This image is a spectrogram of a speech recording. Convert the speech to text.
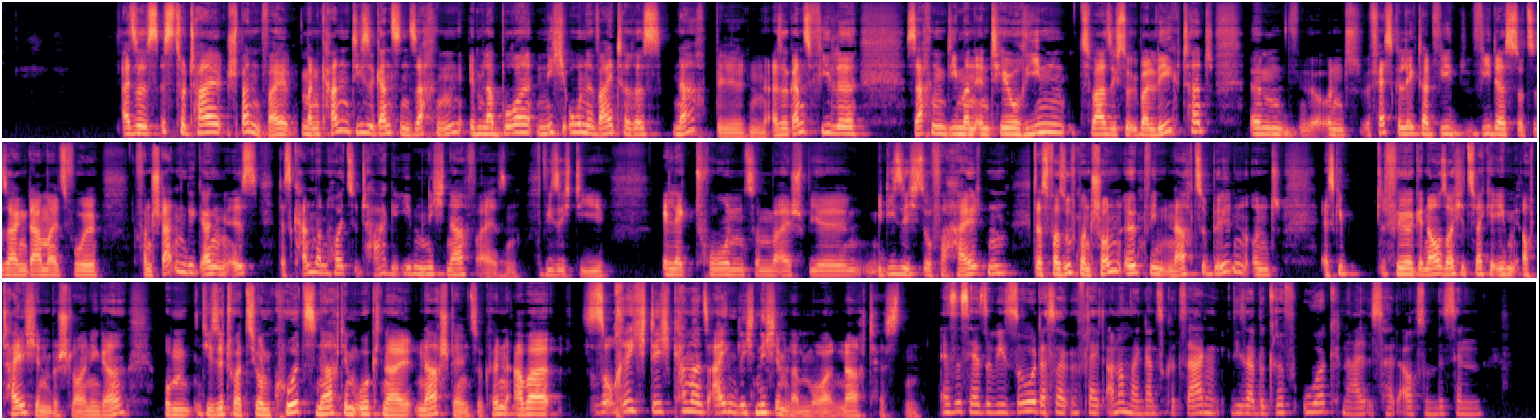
Also es ist total spannend, weil man kann diese ganzen Sachen im Labor nicht ohne weiteres nachbilden. Also ganz viele Sachen, die man in Theorien zwar sich so überlegt hat ähm, und festgelegt hat, wie, wie das sozusagen damals wohl vonstatten gegangen ist, das kann man heutzutage eben nicht nachweisen. Wie sich die Elektronen zum Beispiel, wie die sich so verhalten. Das versucht man schon irgendwie nachzubilden und es gibt für genau solche Zwecke eben auch Teilchenbeschleuniger, um die Situation kurz nach dem Urknall nachstellen zu können. Aber so richtig kann man es eigentlich nicht im Labor nachtesten. Es ist ja sowieso, das sollten wir vielleicht auch noch mal ganz kurz sagen, dieser Begriff Urknall ist halt auch so ein bisschen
